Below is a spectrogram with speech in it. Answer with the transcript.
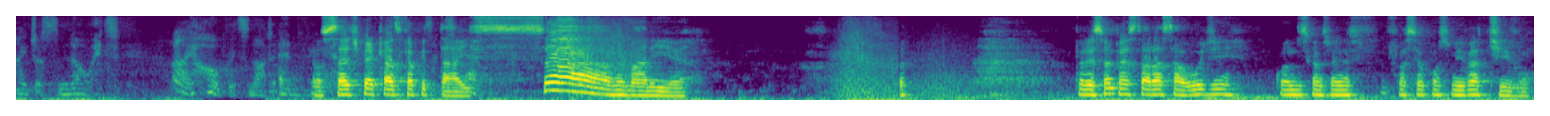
I just know it. I hope it's not envy. É os sete pecados capitais. Ave Maria. Pressione para restaurar a saúde quando os canções for seu consumível ativo.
